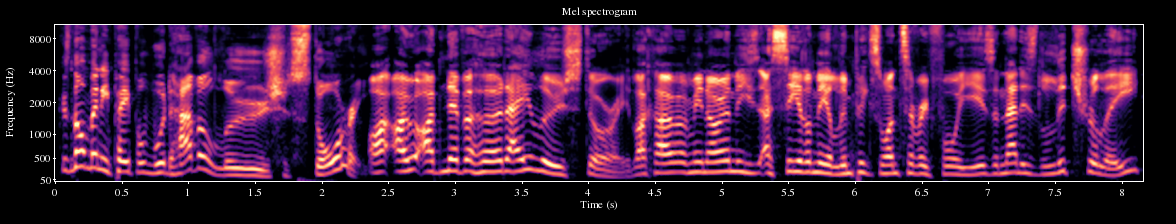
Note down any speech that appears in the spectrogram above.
Because not many people would have a luge story. I, I, I've never heard a luge story. Like, I, I mean, I only I see it on the Olympics once every four years, and that is literally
